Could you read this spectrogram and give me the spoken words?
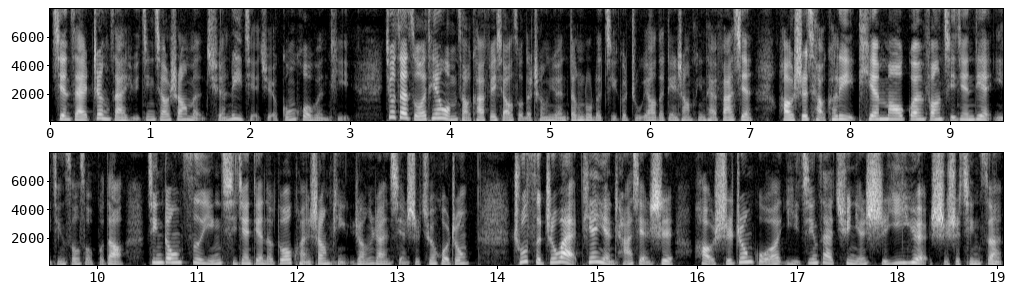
现在正在与经销商们全力解决供货问题。就在昨天，我们早咖啡小组的成员登录了几个主要的电商平台，发现好时巧克力天猫官方旗舰店已经搜。搜不到，京东自营旗舰店的多款商品仍然显示缺货中。除此之外，天眼查显示，好时中国已经在去年十一月实施清算。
